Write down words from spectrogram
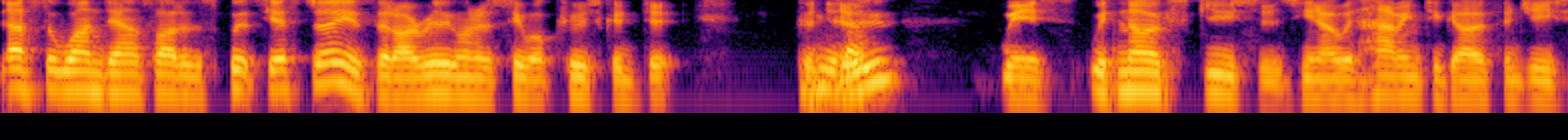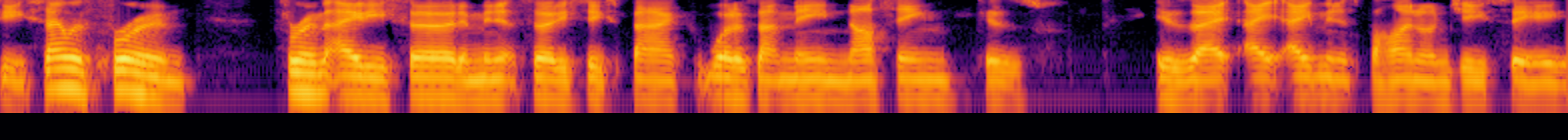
that's the one downside of the splits yesterday is that I really wanted to see what Kuss could do could Yeah. do with with no excuses, you know, with having to go for GC. Same with Froome. Froome 83rd, a minute 36 back. What does that mean? Nothing, because he was eight, eight, eight minutes behind on GC.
